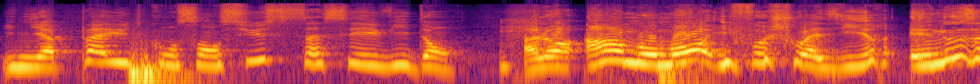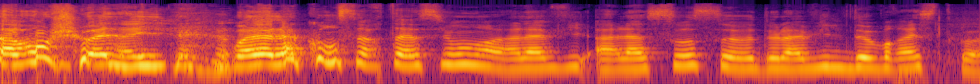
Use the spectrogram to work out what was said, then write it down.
Il n'y a pas eu de consensus, ça c'est évident. Alors à un moment, il faut choisir, et nous avons choisi. voilà la concertation à la, vi- à la sauce de la ville de Brest. Quoi.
